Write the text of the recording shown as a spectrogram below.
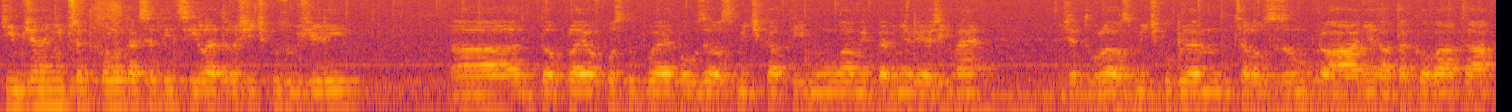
tím, že není předkolo, tak se ty cíle trošičku zúžily. Do playoff postupuje pouze osmička týmů a my pevně věříme, že tuhle osmičku budeme celou sezónu prohánět, atakovat a,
